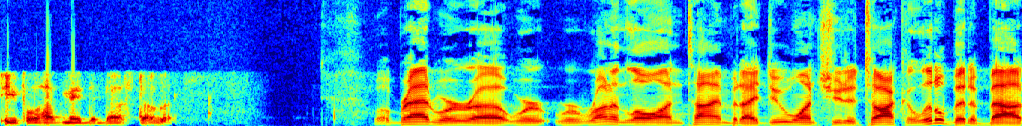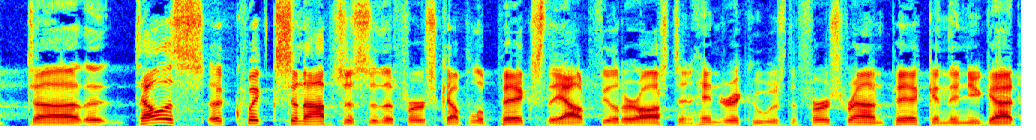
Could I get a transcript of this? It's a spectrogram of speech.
people have made the best of it. Well, Brad, we're uh, we're we're running low on time, but I do want you to talk a little bit about. Uh, tell us a quick synopsis of the first couple of picks. The outfielder Austin Hendrick, who was the first round pick, and then you got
